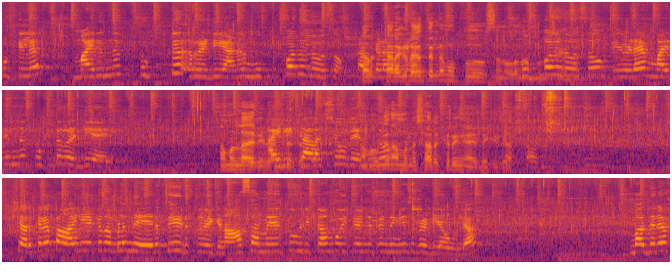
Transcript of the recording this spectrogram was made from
പുട്ടിൽ മരുന്ന് പുട്ട് റെഡിയാണ്. മുപ്പത് ദിവസം. കർക്കിടകത്തിന്റെ മുപ്പത് ദിവസങ്ങളിൽ നമ്മൾ മുപ്പത് ദിവസവും ഇവിടെ മരുന്ന് പുട്ട് റെഡി ആയിരിക്കും നമ്മളുടെ അരി നമുക്ക് നമ്മുടെ ശർക്കരയും അതിലേക്ക് ചേർക്കാം. ശർക്കര പാനിയൊക്കെ നമ്മൾ നേരത്തെ എടുത്തു വെക്കണം. ആ സമയത്ത് ഉരുക്കാൻ പോയി കഴിഞ്ഞിട്ടുണ്ടെങ്കിൽ റെഡിയാവൂല മധുരം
